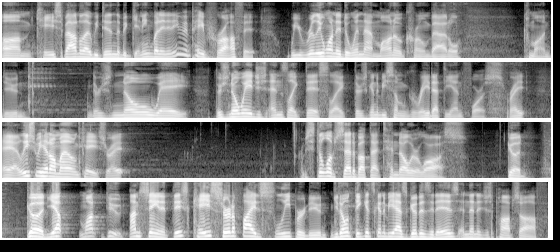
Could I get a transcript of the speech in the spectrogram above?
um, case battle that we did in the beginning, but it didn't even pay profit. We really wanted to win that monochrome battle. Come on, dude. There's no way. There's no way it just ends like this. Like, there's going to be something great at the end for us, right? Hey, at least we hit on my own case, right? I'm still upset about that $10 loss. Good. Good. Yep. dude, I'm saying it. This case certified sleeper, dude. You don't think it's going to be as good as it is, and then it just pops off.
